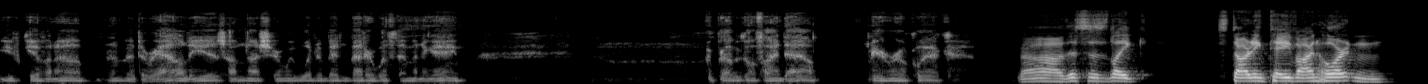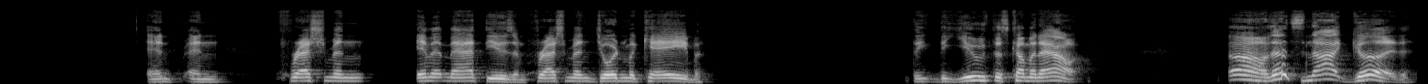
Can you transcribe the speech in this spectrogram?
you've given up. But the reality is, I'm not sure we wouldn't have been better with them in the game. We're probably gonna find out here real quick. Oh, this is like starting Tavon Horton and and freshman Emmitt Matthews and freshman Jordan McCabe. The the youth is coming out. Oh, that's not good.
